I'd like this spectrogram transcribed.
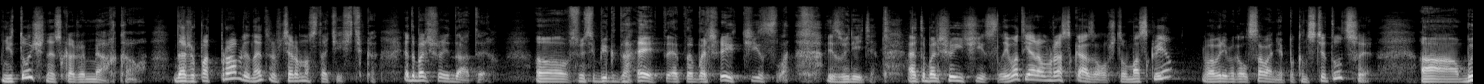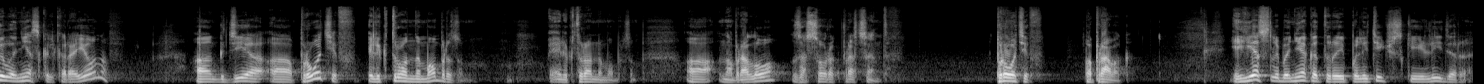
не точное, скажем, мягкого, даже подправлено, это же все равно статистика. Это большие даты. А, в смысле, big data, это большие числа, извините. Это большие числа. И вот я вам рассказывал, что в Москве во время голосования по Конституции а, было несколько районов, где а, против электронным образом, электронным образом а, набрало за 40%. Против поправок. И если бы некоторые политические лидеры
